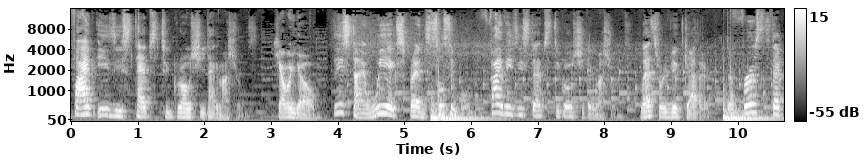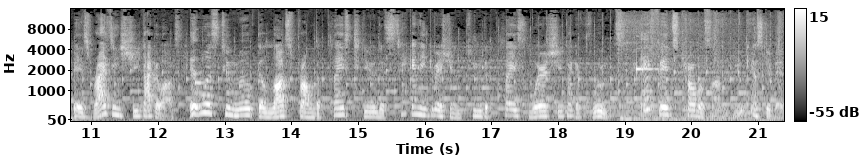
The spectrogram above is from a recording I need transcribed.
5 easy steps to grow shiitake mushrooms. Here we go. This time we explain so simple 5 easy steps to grow shiitake mushrooms. Let's review together. The first step is rising shiitake logs. It was to move the logs from the place to do the second incubation to the place where shiitake fruits. If it's troublesome, you can skip it.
